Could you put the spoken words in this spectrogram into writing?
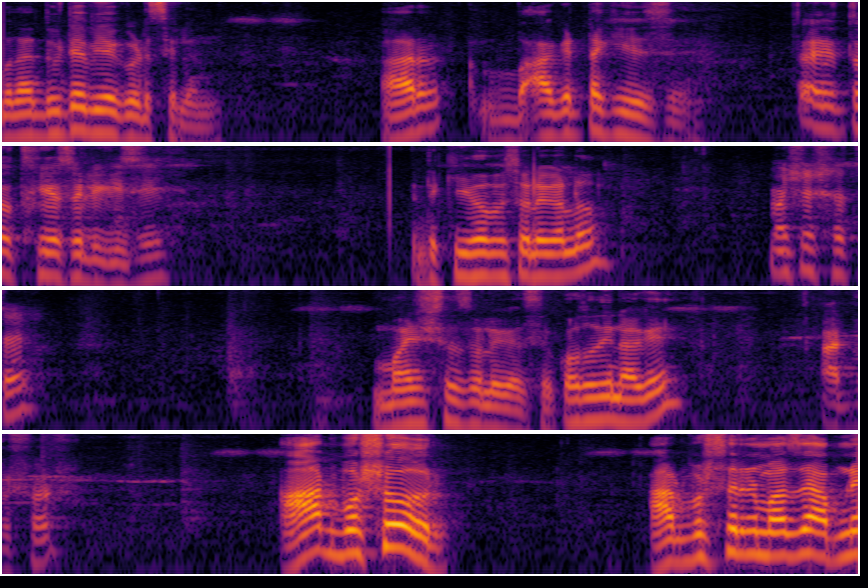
মানে দুইটা বিয়ে করেছিলেন। আর আগেরটা কি হয়েছে? তাই তো থুয়ে চলে গেছে। এটা কীভাবে চলে গেল? মাসের সাথে। মাসের সাথে চলে গেছে। কতদিন আগে? আট বছর। আট বছর? আট বছরের মাঝে আপনি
